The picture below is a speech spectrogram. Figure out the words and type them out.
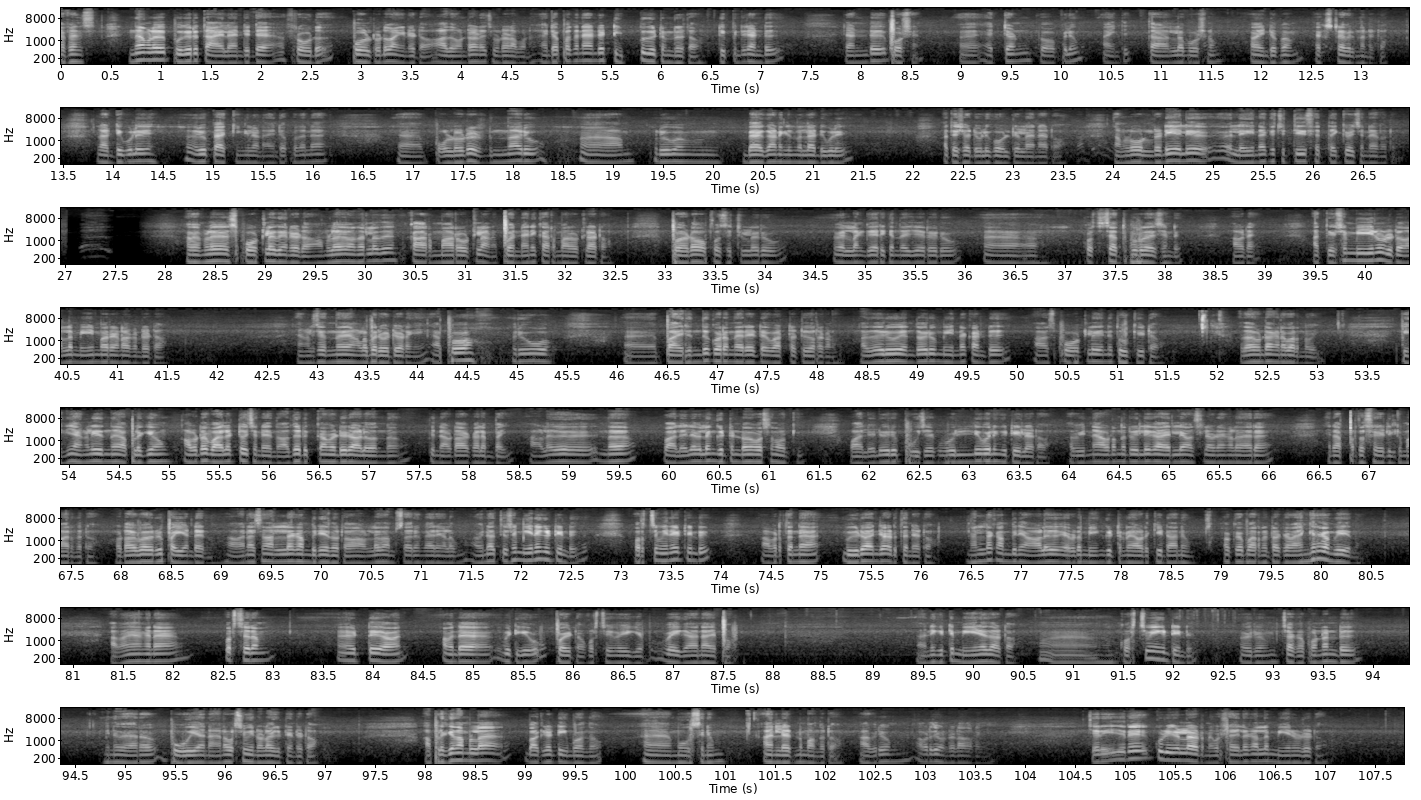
Hi friends ഇന്ന് നമ്മൾ പുതിയൊരു തായ്ലാൻഡിന്റെ ഫ്രോഡ് പോൾ റോഡ് അതുകൊണ്ടാണ് ചൂണ്ടാൻ പോകുന്നത് അതിന്റെ ഒപ്പം തന്നെ അതിന്റെ ടിപ്പ് കിട്ടുന്നുണ്ട് കേട്ടോ ടിപ്പിന്റെ രണ്ട് രണ്ട് പോർഷൻ ഏറ്റവും ടോപ്പിലും അതിന്റെ താഴെയുള്ള പോർഷനും അതിന്റെ ഒപ്പം എക്സ്ട്രാ വരുന്നുണ്ട് കേട്ടോ നല്ല അടിപൊളി ഒരു പാക്കിങ്ങിലാണ് അതിന്റെ ഒപ്പം തന്നെ പോൾ റോഡ് ഇടുന്ന ഒരു ഒരു ബാഗാണെങ്കിൽ നല്ല അടിപൊളി അത്യാവശ്യം അടിപൊളി ക്വാളിറ്റി ഉള്ളതാണ് കേട്ടോ നമ്മൾ ഓൾറെഡി അതിൽ ലൈനൊക്കെ ചുറ്റി സെറ്റാക്കി വെച്ചിട്ടുണ്ടായിരുന്നു കേട്ടോ അപ്പോൾ നമ്മൾ സ്പോട്ടിൽ എത്തിയത് കേട്ടോ നമ്മൾ വന്നിട്ടുള്ളത് കർമ്മ റോട്ടിലാണ്. പൊന്നാനി കർമ്മ റോട്ടിലാട്ടോ. അപ്പോൾ അവിടെ ഓപ്പോസിറ്റുള്ളൊരു വെള്ളം കയറിക്കുന്ന ചെറിയൊരു കുറച്ച് ചതുപ്പ് പ്രദേശമുണ്ട് അവിടെ. അത്യാവശ്യം മീനുണ്ട് കേട്ടോ. നല്ല മീൻ മറിയണമൊക്കെ ഉണ്ട് കേട്ടോ. ഞങ്ങൾ ചെന്ന് ഞങ്ങളെ പരിപാടി തുടങ്ങി. അപ്പോൾ ഒരു പരുന്ത് കുറേ നേരമായിട്ട് വട്ടട്ട് കിടക്കണം അതൊരു എന്തോ ഒരു മീനിനെ കണ്ട് ആ സ്പോട്ടിൽ തന്നെ തൂക്കിയിട്ടോ. അതുകൊണ്ട് അങ്ങനെ പറന്നുപോയി. പിന്നെ ഞങ്ങൾ ഇരുന്ന് അപ്പോഴേക്കും അവിടെ വലട്ട് വെച്ചിട്ടുണ്ടായിരുന്നു. അത് എടുക്കാൻ വേണ്ടി ഒരാൾ വന്നു പിന്നെ അവിടെ ആ കലമ്പായി. ആൾ ഇന്ന് വലയിൽ വല്ലതും കിട്ടുന്നുണ്ടോ എന്ന് കുറച്ച് നോക്കി. വലയിൽ ഒരു പൂച്ചയൊക്കെ പുല്ല് പോലും കിട്ടിയില്ല കേട്ടോ. അപ്പോൾ പിന്നെ അവിടെ നിന്നിട്ട് വലിയ കാര്യമില്ല. മനസ്സിലാവും ഞങ്ങൾ നേരെ അതിന്റെ അപ്പുറത്തെ സൈഡിലേക്ക് മാറി കേട്ടോ. അവിടെ ഒരു പയ്യണ്ടായിരുന്നു അവനച്ച നല്ല കമ്പനി ആയിരുന്നു കേട്ടോ. നല്ല സംസാരവും കാര്യങ്ങളും. അവന് അത്യാവശ്യം മീനെ കിട്ടിയിട്ടുണ്ട്. കുറച്ച് മീൻ കിട്ടിയിട്ടുണ്ട്. അവിടെ തന്നെ വീടും അതിന്റെ അടുത്ത് തന്നെ കേട്ടോ. നല്ല കമ്പനി ആൾ എവിടെ മീൻ കിട്ടണേ അവിടേക്ക് ഇടാനും ഒക്കെ പറഞ്ഞിട്ടൊക്കെ ഭയങ്കര കമ്പനിയായിരുന്നു അവൻ അങ്ങനെ കുറച്ച് നേരം ഇട്ട് അവൻ അവന്റെ വീട്ടിലേക്ക് പോയിട്ടോ. കുറച്ച് വൈകിയ വൈകാനായപ്പോൾ അതിന് കിട്ടിയ മീൻ ഇതാട്ടോ കുറച്ച് മീൻ കിട്ടിയിട്ടുണ്ട്. ഒരു ചക്കപ്പൊണ്ടുണ്ട് പിന്നെ വേറെ പൂയാൻ അങ്ങനെ കുറച്ച് മീനുകളൊക്കെ കിട്ടിയിട്ടുണ്ട് കേട്ടോ. അപ്പോഴേക്കും നമ്മളെ ബാക്കിയുള്ള ടീം വന്നു. മൂസിനും അനിലേട്ടനും വന്നു കേട്ടോ അവരും അവിടെ ചൂണ്ടിടാൻ തുടങ്ങി. ചെറിയ ചെറിയ കുഴികളിലായിരുന്നു. പക്ഷേ അതിലൊക്കെ നല്ല മീനുണ്ട് കേട്ടോ.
